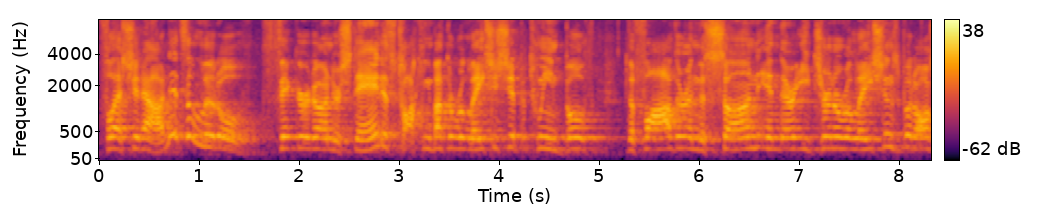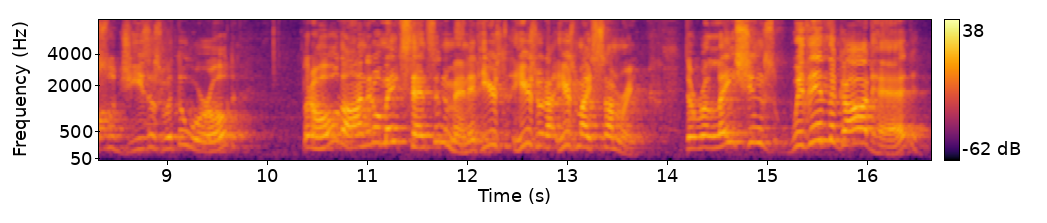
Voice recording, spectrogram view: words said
flesh it out. And it's a little thicker to understand. It's talking about the relationship between both the Father and the Son in their eternal relations, but also Jesus with the world. But hold on, it'll make sense in a minute. Here's, here's, what I, here's my summary the relations within the Godhead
